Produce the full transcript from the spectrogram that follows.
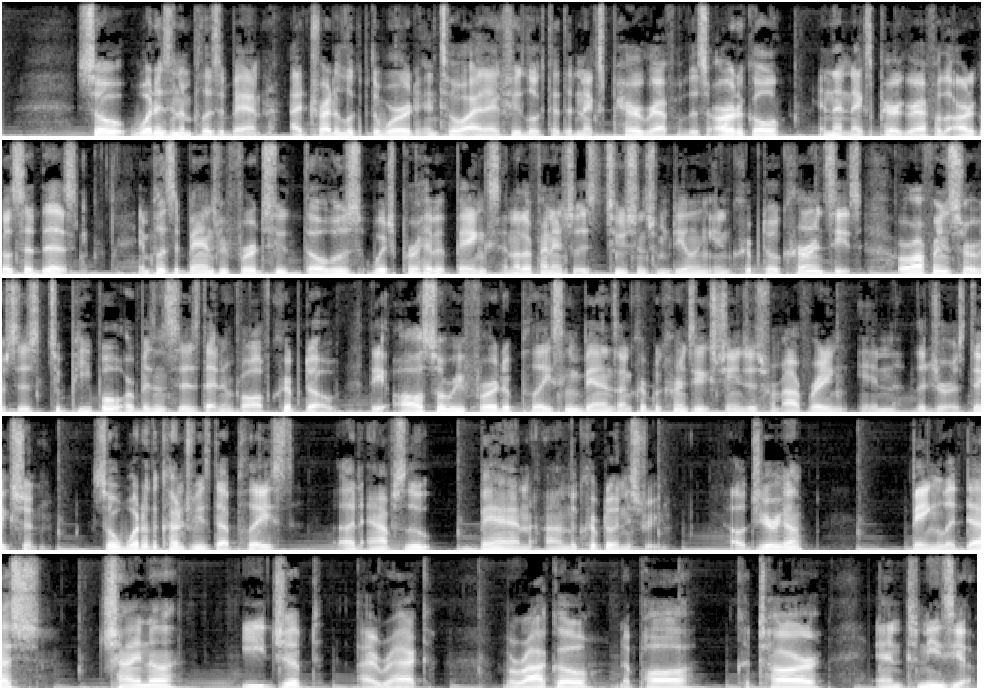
So, what is an implicit ban? I tried to look up the word until I actually looked at the next paragraph of this article, and that next paragraph of the article said this Implicit bans refer to those which prohibit banks and other financial institutions from dealing in cryptocurrencies or offering services to people or businesses that involve crypto. They also refer to placing bans on cryptocurrency exchanges from operating in the jurisdiction. So, what are the countries that placed an absolute ban on the crypto industry? Algeria, Bangladesh, China, Egypt, Iraq, Morocco, Nepal, Qatar, and Tunisia.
